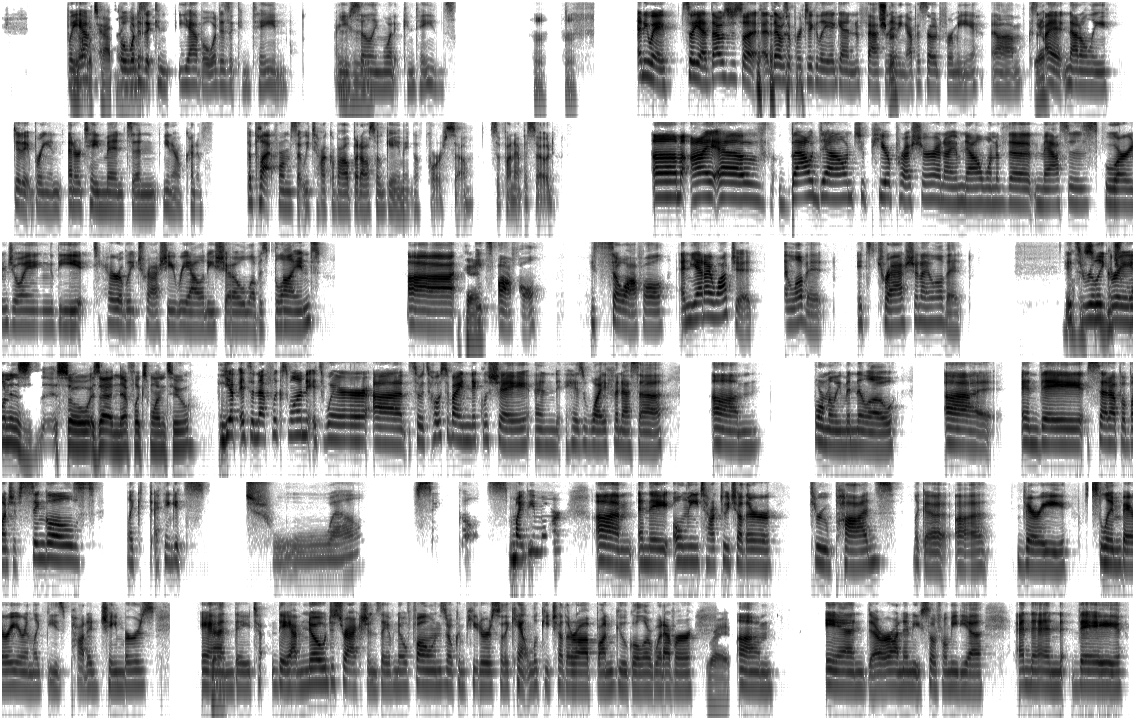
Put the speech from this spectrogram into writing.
but not yeah. what's happening But what does it. it con yeah, but what does it contain? Are you hmm selling what it contains? Hmm. Anyway, so yeah, that was just a that was a particularly again Sure. fascinating episode for me. Um cuz Yeah. I not only did it bring in entertainment and, you know, kind of the platforms that we talk about, but also gaming, of course. So, it's a fun episode. Um, I have bowed down to peer pressure, and I am now one of the masses who are enjoying the terribly trashy reality show Love is Blind. Uh, Okay. it's awful. It's so awful. And yet I watch it. I love it. It's trash and I love it. It's is- really which great. one is so? Is that a Netflix one too? Yep, it's a Netflix one. It's where uh so it's hosted by Nick Lachey and his wife Vanessa, um, formerly Manilo. Uh and they set up a bunch of singles, like I think it's 12 singles, might be more. Um, and they only talk to each other through pods, like a, a very slim barrier in like these potted chambers and they t- they have no distractions they have no phones no computers so they can't look each other up on google or whatever Right. um and or on any social media and then they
